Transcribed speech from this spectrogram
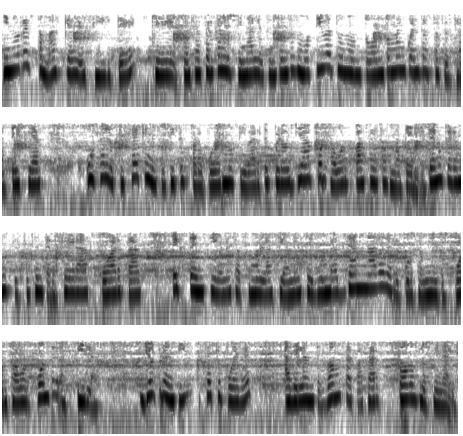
Y no resta más que decirte que pues se acercan los finales, entonces motívate un montón, toma en cuenta estas estrategias, usa lo que sea que necesites para poder motivarte, pero ya por favor pasa esas materias. Ya no queremos que estés en terceras, cuartas, extensiones, acumulaciones, segundas, ya nada de recursamientos. Por favor, ponte las pilas. Yo creo en ti, sé que puedes. Adelante, vamos a pasar todos los finales.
